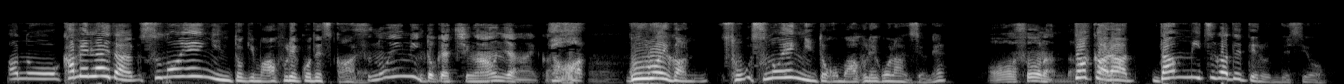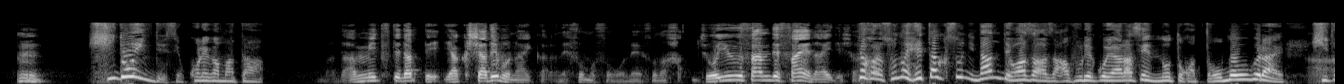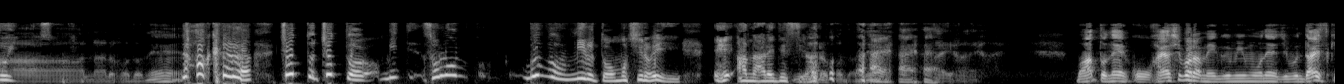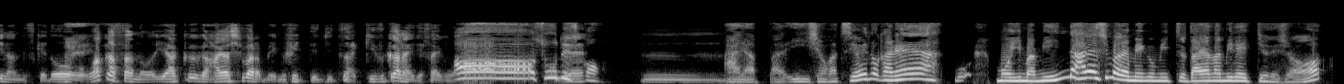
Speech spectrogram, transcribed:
あの、仮面ライダー、素の演技の時もアフレコですか？あれ。素の演技の時は違うんじゃないかな。いやゴーライガン、そ、素の演技のとこもアフレコなんですよね。ああ、そうなんだ。だから、断密が出てるんですよ。うん。ひどいんですよ、これがまた。まあ断密ってだって役者でもないからね、そもそもね。その、は女優さんでさえないでしょ。だからその下手くそになんでわざわざアフレコやらせんのとかって思うぐらいひどい。ああ、なるほどね。だから、ちょっとちょっと見て、その部分見ると面白い、え、あのあれですよ。なるほどね。はいはいはい。はいはいはい。まあ、あとね、こう、林原めぐみもね、自分大好きなんですけど、若さの役が林原めぐみって実は気づかないで最後は。ああ、そうですか。うーん。あ、やっぱ印象が強いのかね。もうもう今みんな林原めぐみっていうダイアナミレイっていうでしょ？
